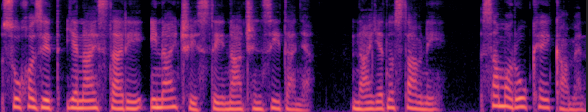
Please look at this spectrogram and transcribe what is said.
Suhozid je najstariji i najčistiji način zidanja. Najjednostavniji. Samo ruke i kamen.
